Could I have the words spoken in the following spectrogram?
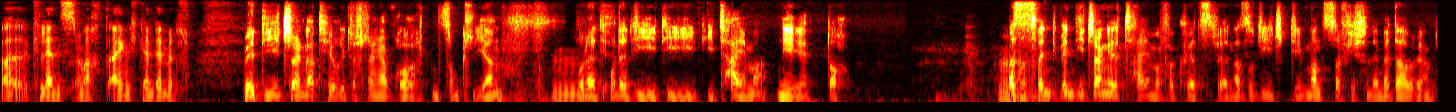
Weil Cleanse ja. macht eigentlich kein Damage. Wenn die Jungler theoretisch länger brauchten zum Clearen. Mhm. Oder, die, oder die, die, die Timer. Nee, doch. Mhm. Was ist, wenn, wenn die Jungle-Timer verkürzt werden? Also die, die Monster viel schneller mehr da wären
